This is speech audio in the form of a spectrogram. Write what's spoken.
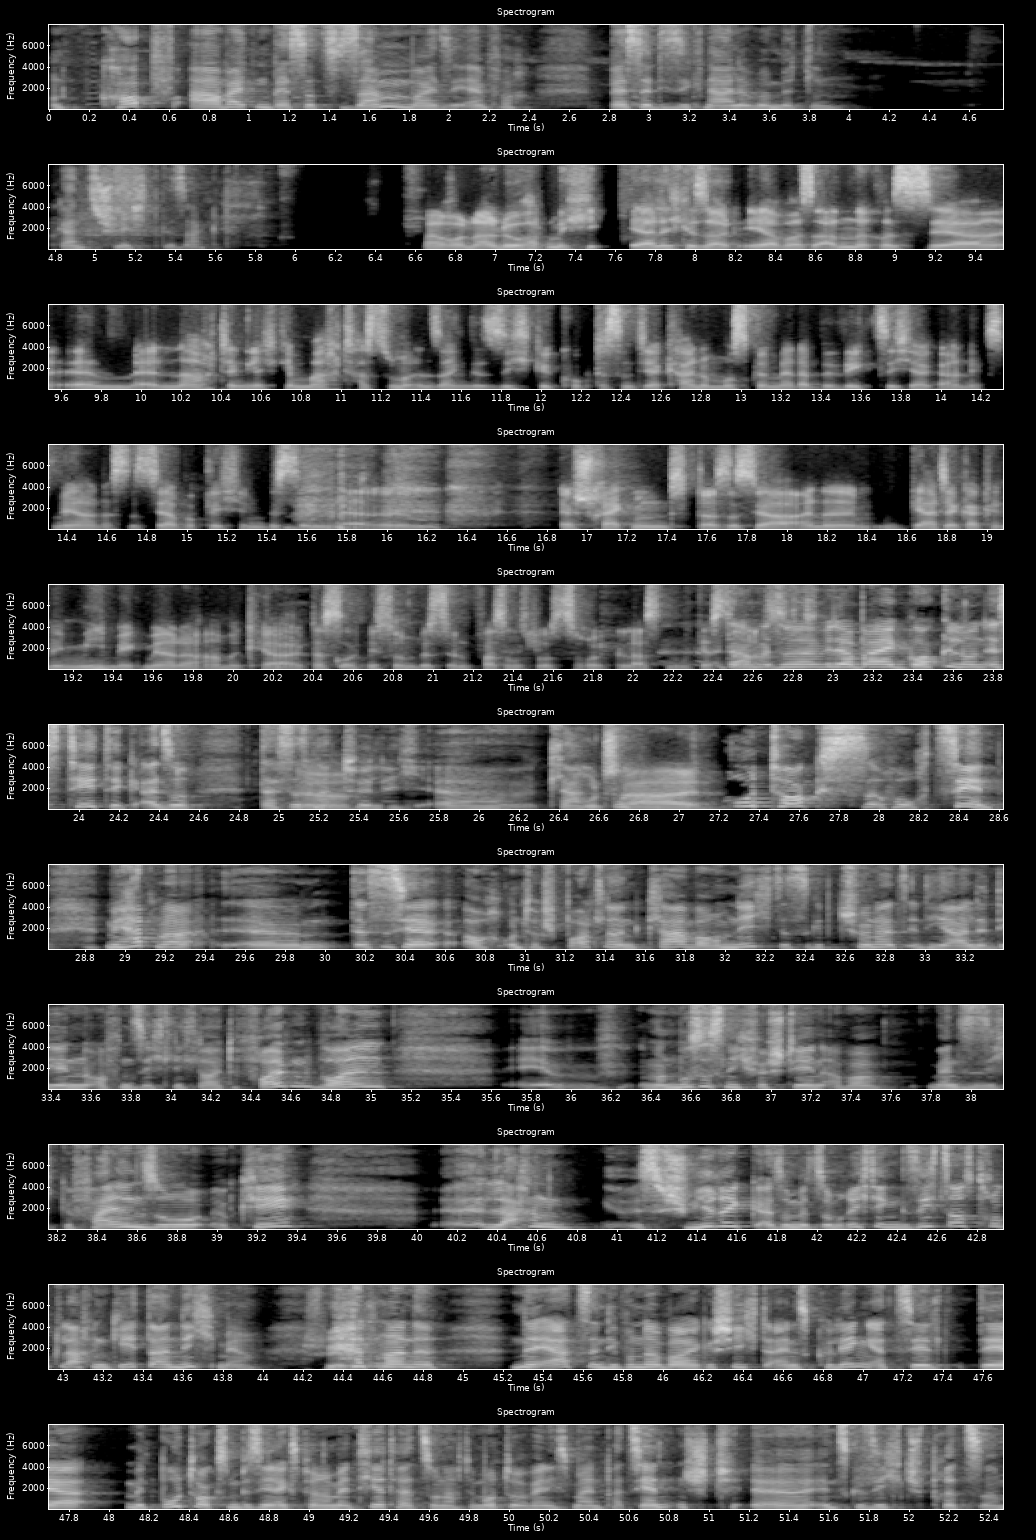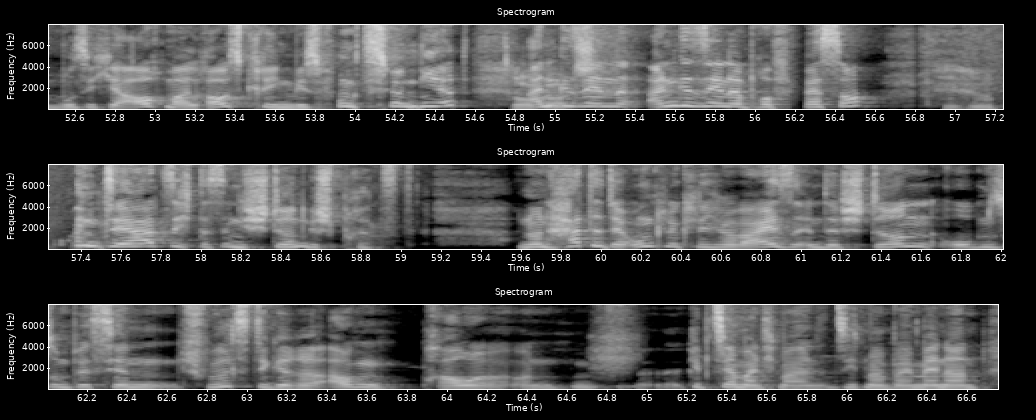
und Kopf arbeiten besser zusammen, weil sie einfach besser die Signale übermitteln. Ganz schlicht gesagt. Bei Ronaldo hat mich ehrlich gesagt eher was anderes sehr ähm, nachdenklich gemacht. Hast du mal in sein Gesicht geguckt? Das sind ja keine Muskeln mehr, da bewegt sich ja gar nichts mehr. Das ist ja wirklich ein bisschen ähm, erschreckend. Das ist ja eine, der hat ja gar keine Mimik mehr, der arme Kerl. Das Gut. hat mich so ein bisschen fassungslos zurückgelassen. Gestern da sind wir wieder bei Gockel und Ästhetik. Also das ist ja. natürlich äh, klar. Brutal. Botox hoch 10. Mir hat mal, ähm, das ist ja auch unter Sportlern klar, warum nicht? Es gibt Schönheitsideale, denen offensichtlich Leute folgen wollen. Äh, man muss es nicht verstehen, aber wenn sie sich gefallen, so okay. Lachen ist schwierig, also mit so einem richtigen Gesichtsausdruck lachen geht da nicht mehr. Schwierig, hat mal eine, eine Ärztin die wunderbare Geschichte eines Kollegen erzählt, der mit Botox ein bisschen experimentiert hat, so nach dem Motto, wenn ich es meinen Patienten äh, ins Gesicht spritze, muss ich ja auch mal rauskriegen, wie es funktioniert. Oh Angesehene, angesehener Professor. Mhm. Und der hat sich das in die Stirn gespritzt. Nun hatte der unglücklicherweise in der Stirn oben so ein bisschen schwülstigere Augenbraue und äh, gibt's ja manchmal, sieht man bei Männern.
